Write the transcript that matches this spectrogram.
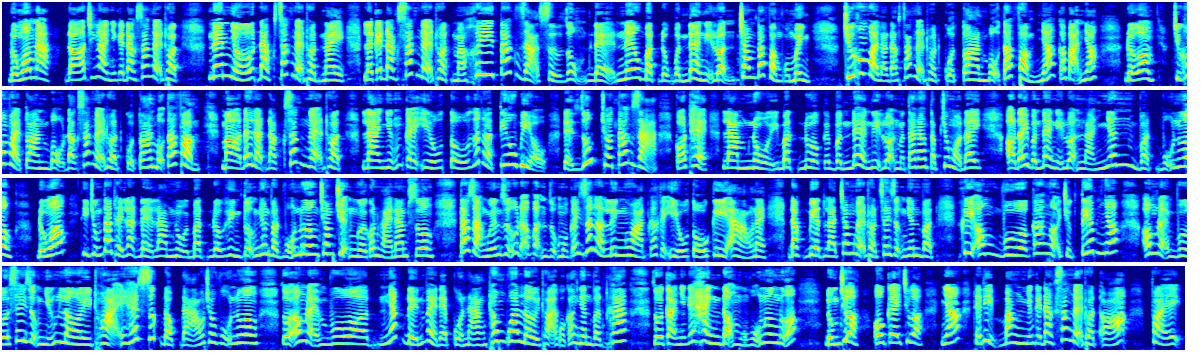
Đúng không nào? Đó chính là những cái đặc sắc nghệ thuật. Nên nhớ đặc sắc nghệ thuật này là cái đặc sắc nghệ thuật mà khi tác giả sử dụng để nêu bật được vấn đề nghị luận trong tác phẩm của mình. Chứ không phải là đặc sắc nghệ thuật của toàn bộ tác phẩm nhá, các bạn nhá. Được không? Chứ không phải toàn bộ đặc sắc nghệ thuật của toàn bộ tác phẩm. Mà ở đây là đặc sắc nghệ thuật là những cái yếu tố rất là tiêu biểu Để giúp cho tác giả có thể làm nổi bật được cái vấn đề nghị luận mà ta đang tập trung ở đây. Ở đây vấn đề nghị luận là nhân vật Vũ Nương Đúng không? Thì thì chúng ta thấy là để làm nổi bật được hình tượng nhân vật Vũ Nương trong chuyện người con gái Nam Sương Tác giả Nguyễn Dữ đã vận dụng một cách rất là linh hoạt các cái yếu tố kỳ ảo này, Đặc biệt là trong nghệ thuật xây dựng nhân vật Khi ông vừa ca ngợi trực tiếp nhá, Ông lại vừa xây dựng những lời thoại hết sức độc đáo cho Vũ Nương, Rồi ông lại vừa nhắc đến vẻ đẹp của nàng thông qua lời thoại của các nhân vật khác, Rồi cả những cái hành động của Vũ Nương nữa Đúng chưa? Ok chưa? Nhá, Thế thì bằng những cái đặc sắc nghệ thuật đó, Phải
